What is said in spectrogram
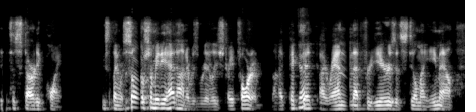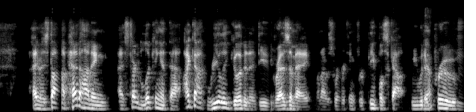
it's a starting point. Explain what social media headhunter was really straightforward. I picked yep. it. I ran that for years. It's still my email. I stopped headhunting. I started looking at that. I got really good at Indeed resume when I was working for PeopleScout. We would yep. improve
